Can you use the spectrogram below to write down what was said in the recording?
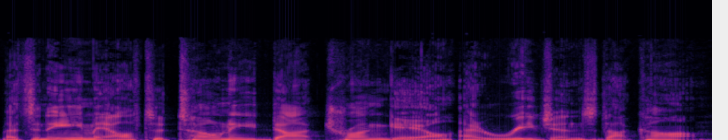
That's an email to tony.trungale at regions.com.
